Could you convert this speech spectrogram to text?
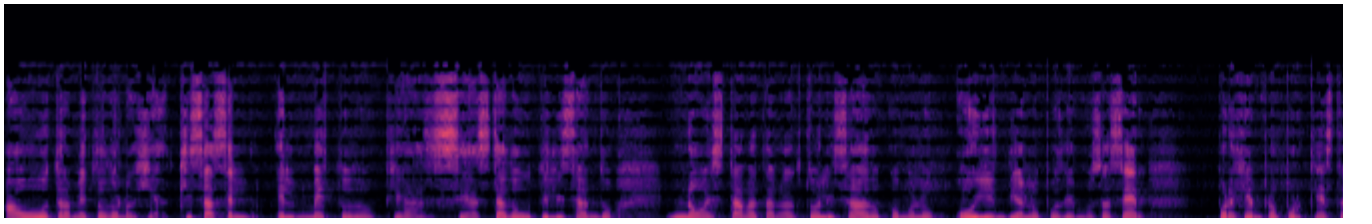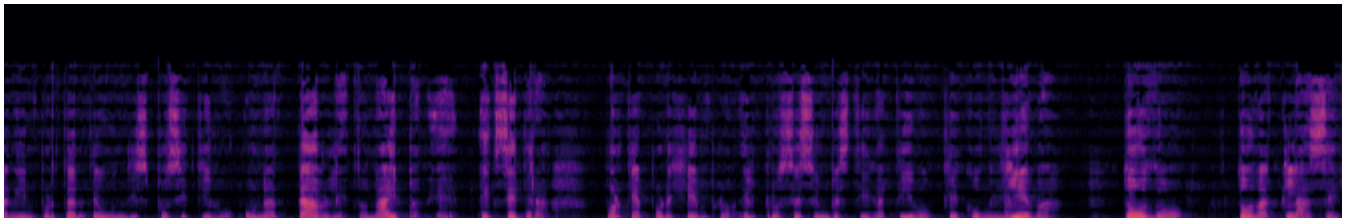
a otra metodología. Quizás el, el método que se ha estado utilizando no estaba tan actualizado como lo, hoy en día lo podemos hacer. Por ejemplo, ¿por qué es tan importante un dispositivo, una tablet, un iPad, eh, etcétera? Porque, por ejemplo, el proceso investigativo que conlleva todo, toda clase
